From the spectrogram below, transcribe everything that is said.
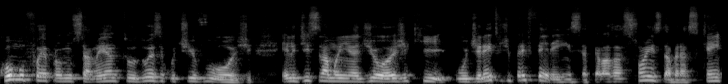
como foi o pronunciamento do executivo hoje. Ele disse na manhã de hoje que o direito de preferência pelas ações da Braskem,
